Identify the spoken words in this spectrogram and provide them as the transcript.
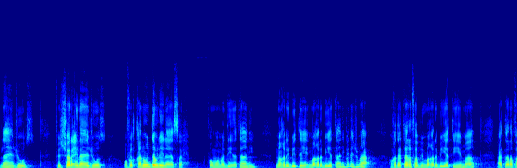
لا يجوز. في الشرع لا يجوز وفي القانون الدولي لا يصح. فهما مدينتان مغربيتين مغربيتان بالإجماع. وقد اعترف بمغربيتهما اعترف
